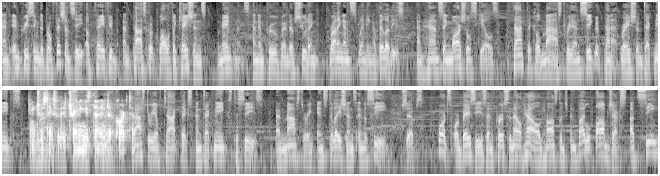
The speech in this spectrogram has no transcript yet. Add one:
and increasing the proficiency of Taifib and PASCO qualifications, maintenance and improvement of shooting, running and swimming abilities, enhancing martial skills, tactical mastery and secret penetration techniques. Interesting. So the training is done in Jakarta. Mastery of tactics and techniques to seize, and mastering installations in the sea, ships, ports or bases and personnel held hostage and vital objects at sea,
